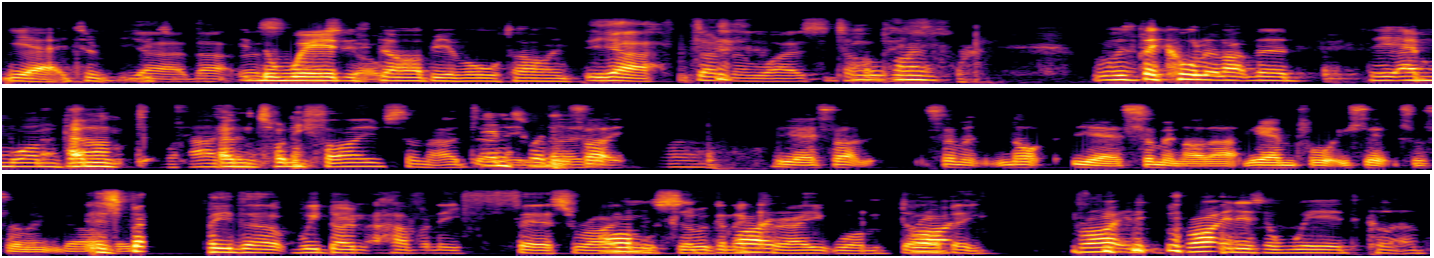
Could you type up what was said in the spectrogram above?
yeah, it's a Yeah, it's that in the a nice weirdest derby of all time. Yeah, don't know why it's a derby. Was, was they call it like the the M1 derby? M I don't M twenty five something. I don't even know. M25. like- know. Yeah, it's like something not yeah, something like that. The M46 or something. derby. It's basically that we don't have any fierce rivals, so we're going to create one right. derby. Brighton, Brighton is a weird club,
